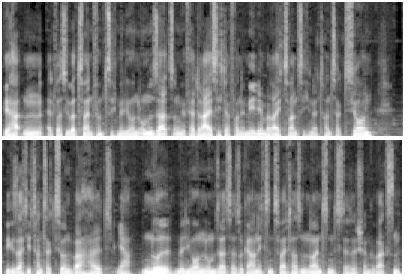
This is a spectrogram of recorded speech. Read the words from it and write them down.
Wir hatten etwas über 52 Millionen Umsatz, ungefähr 30 davon im Medienbereich, 20 in der Transaktion. Wie gesagt, die Transaktion war halt ja null Millionen Umsatz, also gar nichts in 2019, ist sehr, sehr schön gewachsen.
